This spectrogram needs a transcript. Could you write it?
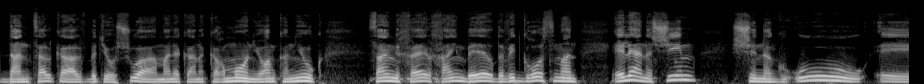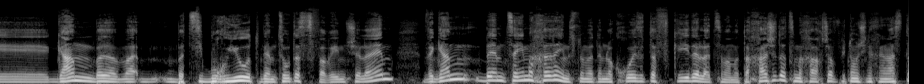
דן צלקה, א' ב' יהושע, עמליה כהנא כרמון, יורם קניוק, סמי מיכאל, חיים באר, דוד גרוסמן, אלה אנשים שנגעו אה, גם בציבוריות באמצעות הספרים שלהם, וגם באמצעים אחרים. זאת אומרת, הם לקחו איזה תפקיד על עצמם. אתה חש את עצמך עכשיו פתאום שנכנסת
